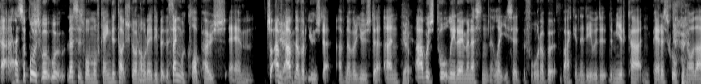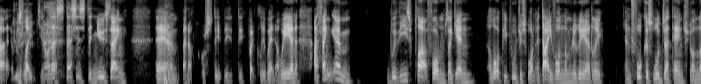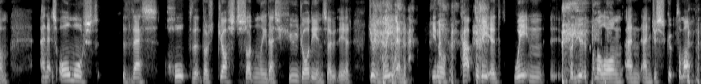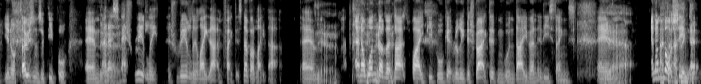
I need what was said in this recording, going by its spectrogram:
I, I suppose we're, we're, this is one we've kind of touched on already, but the thing with Clubhouse, um, so I've yeah. I've never used it. I've never used it, and yep. I was totally reminiscent, like you said before, about back in the day with the, the Meerkat and Periscope and all that. And it was like, you know, this this is the new thing. Um, yeah. And of course, they, they, they quickly went away. And I think um, with these platforms, again, a lot of people just want to dive on them really early and focus loads of attention on them. And it's almost this hope that there's just suddenly this huge audience out there just waiting, you know, captivated, waiting uh, for you to come along and and just scoop them up, you know, thousands of people. Um, yeah. And it's it's rarely it's rarely like that. In fact, it's never like that. Um, yeah. and I wonder that that's why people get really distracted and go and dive into these things. Um, yeah. And I'm not th- saying that.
